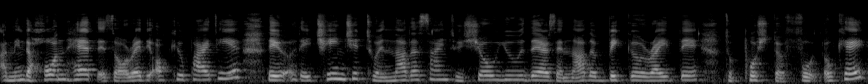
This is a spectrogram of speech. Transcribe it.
I mean the horn head is already occupied here. They, they change it to another sign to show you there's another bigger right there to push the foot, okay?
